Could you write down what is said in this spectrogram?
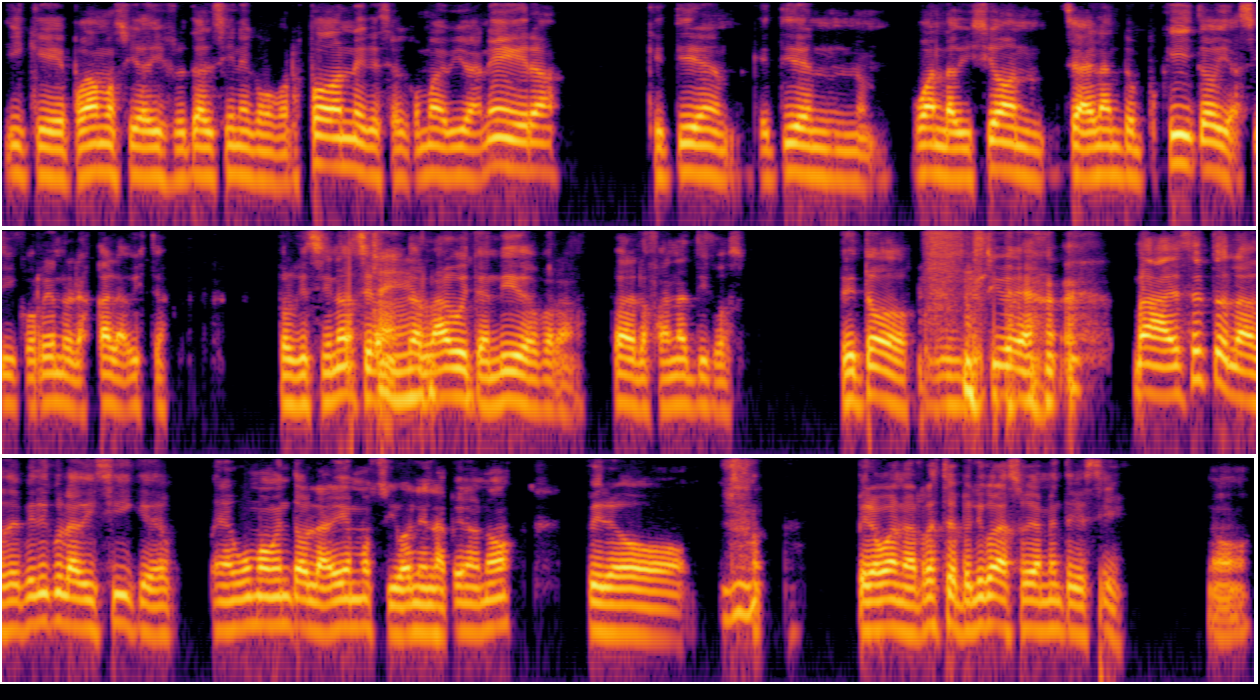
y que podamos ir a disfrutar el cine como corresponde, que se acomode Viva Negra, que tiren, que tiren WandaVision, se adelante un poquito y así corriendo la escala, ¿viste? Porque si no se va a estar largo y tendido para, para los fanáticos de todo, inclusive, va, excepto las de película DC, que en algún momento hablaremos si valen la pena o no, pero, pero bueno, el resto de películas obviamente que sí, ¿no?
